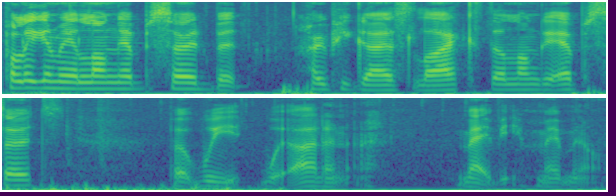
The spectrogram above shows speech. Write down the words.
probably going to be a long episode, but hope you guys like the longer episodes. But we, we, I don't know. Maybe, maybe not.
